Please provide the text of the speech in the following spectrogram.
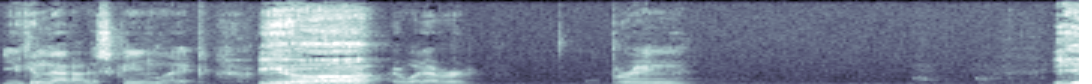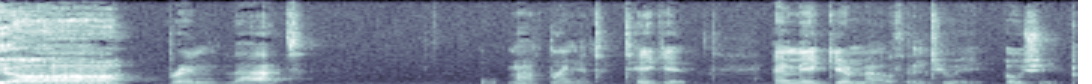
you can let out a scream like yeah or whatever, bring yeah bring that not bring it take it and make your mouth into a O shape.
